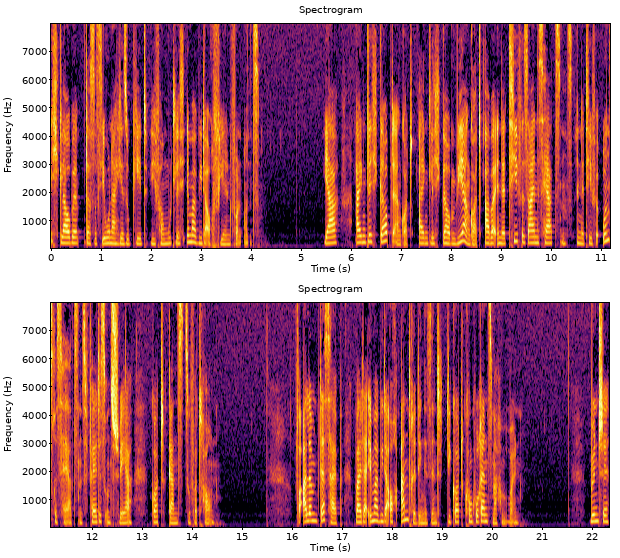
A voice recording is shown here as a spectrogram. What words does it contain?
Ich glaube, dass es Jona hier so geht, wie vermutlich immer wieder auch vielen von uns. Ja, eigentlich glaubt er an Gott, eigentlich glauben wir an Gott, aber in der Tiefe seines Herzens, in der Tiefe unseres Herzens fällt es uns schwer, Gott ganz zu vertrauen. Vor allem deshalb, weil da immer wieder auch andere Dinge sind, die Gott Konkurrenz machen wollen. Wünsche,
